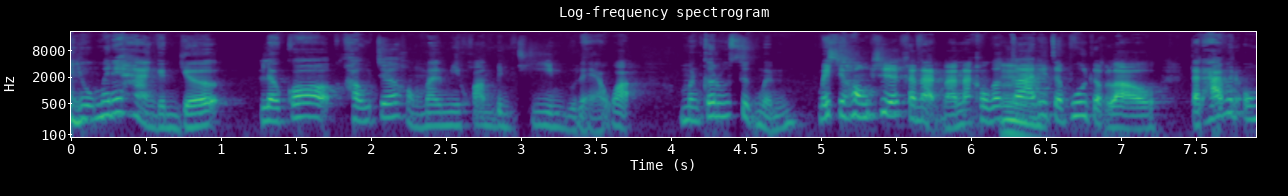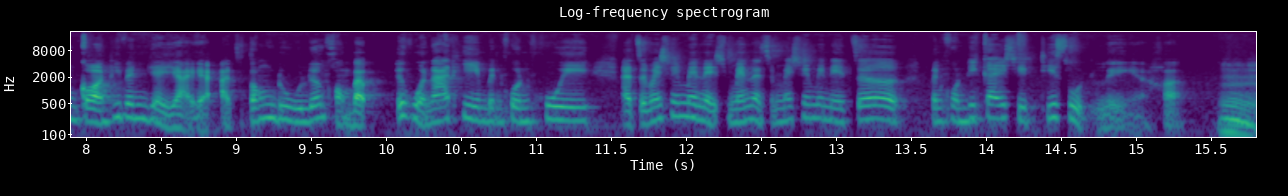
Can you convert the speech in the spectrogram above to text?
ายุไม่ได้ห่างกันเยอะ แล้วก็ culture ของมันมีความเป็นทีมอยู่แล้วอะมันก็รู้สึกเหมือนไม่ใช่ห้องเชือดขนาดนั้นนะเขาก็กล้าอืมที่จะพูดกับเรา แต่ถ้าเป็นองค์กรที่เป็นใหญ่ๆอะอาจจะต้องดูเรื่องของแบบเอ้ยหัวหน้าทีมเป็นคนคุย อาจจะไม่ใช่ management อาจจะไม่ใช่ manager เป็นคนที่ใกล้ชิดที่สุดอะไรอย่างเงี้ยค่ะอืม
